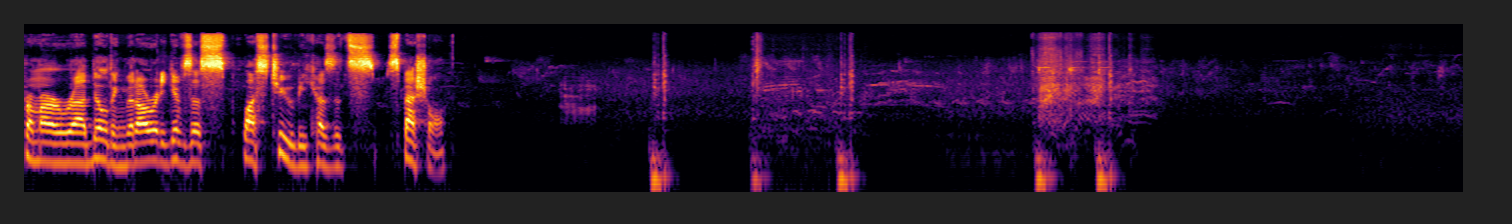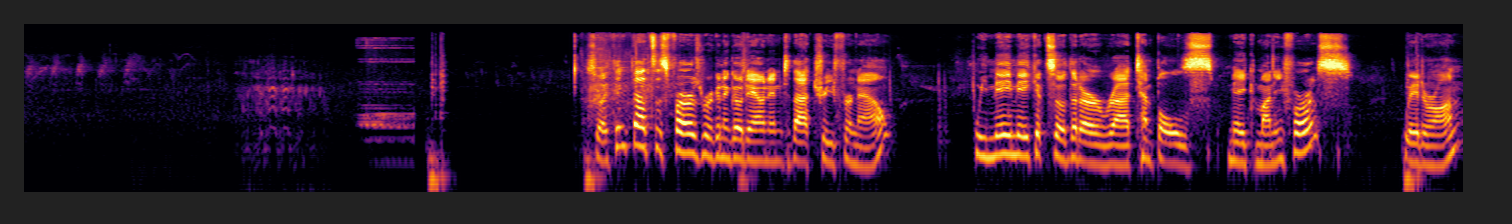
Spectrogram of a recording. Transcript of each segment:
from our uh, building that already gives us plus two because it's special. So I think that's as far as we're going to go down into that tree for now. We may make it so that our uh, temples make money for us later on.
